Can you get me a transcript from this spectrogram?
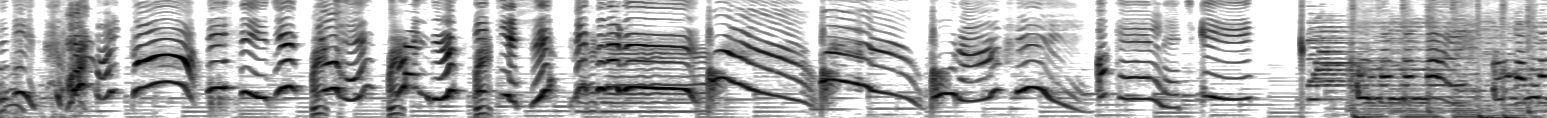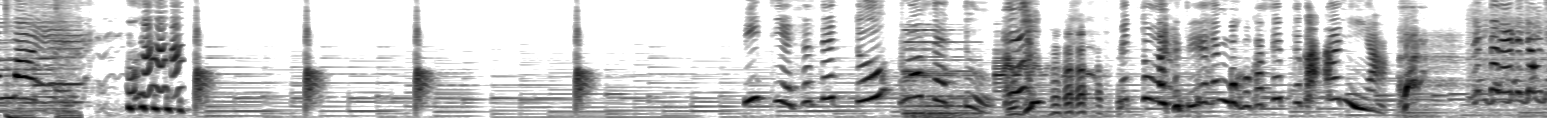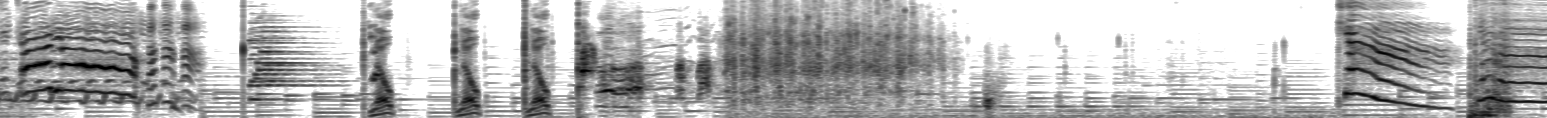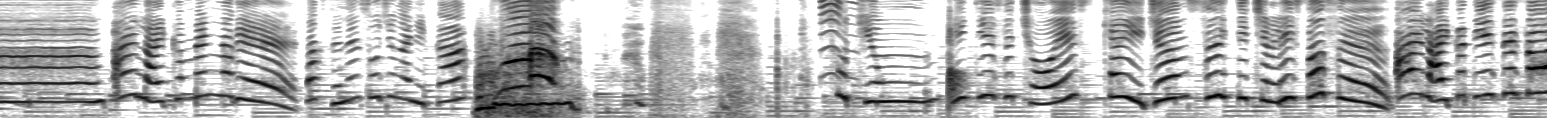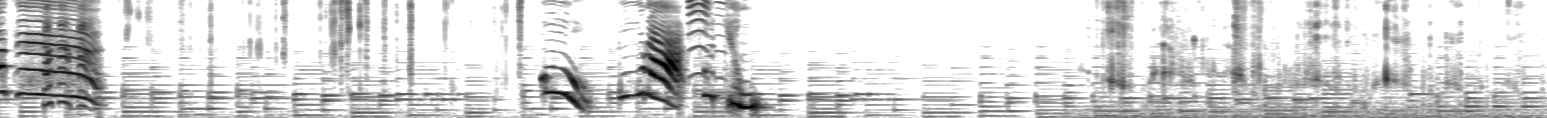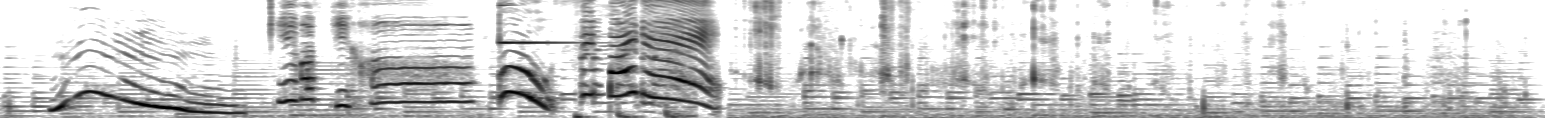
positive. Oh my god! This is Yohen Trend BTS McDonald's! Wow! Wow! Okay, let's eat! Oh la la la! Oh la la la! BTS 세트! 맥도날드의 햄버거가 세트가 아니야. 맥도날드 정신 차려! Nope. Nope. Nope. choice? Cajun sweet chili sauce. I like this sauce. おお、ボラ、ソチュン。うん、違う違う。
